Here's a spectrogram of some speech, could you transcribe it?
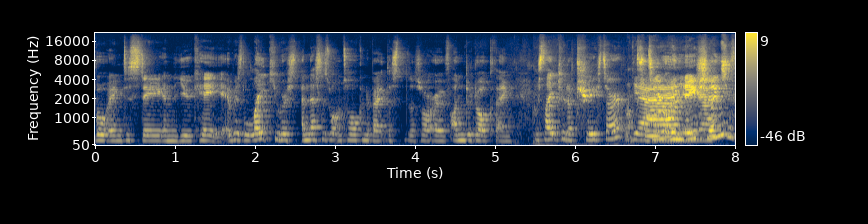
voting to stay in the UK, it was like you were, and this is what I'm talking about, this the sort of underdog thing. It's like you're a traitor Yeah. to your own Yeah, nation, Which is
